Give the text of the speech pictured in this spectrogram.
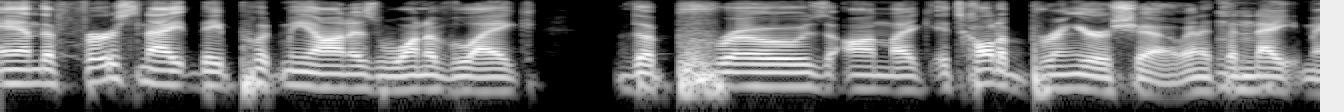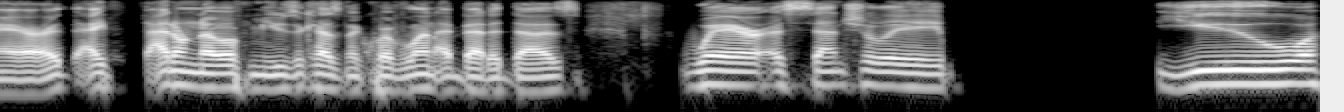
and the first night they put me on as one of like the pros on like it's called a bringer show, and it's Mhm. a nightmare. I I don't know if music has an equivalent. I bet it does. Where essentially you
